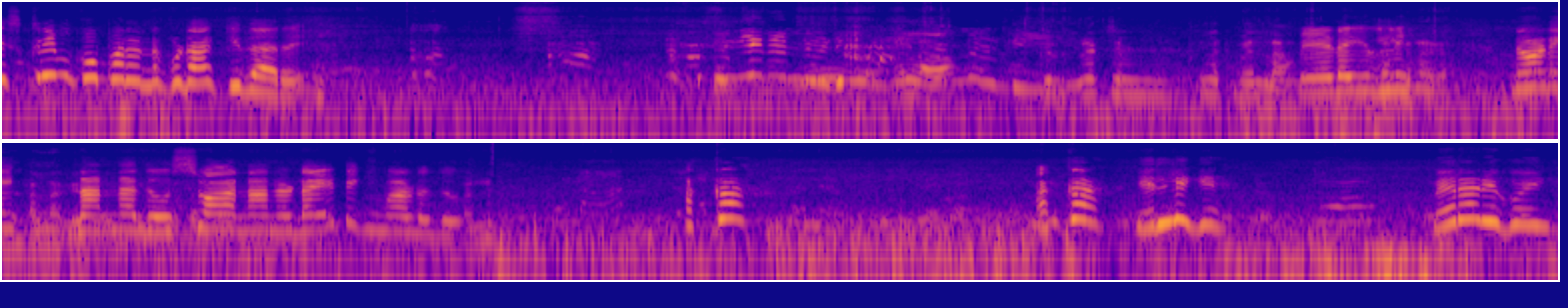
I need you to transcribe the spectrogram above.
ಐಸ್ ಕ್ರೀಮ್ ಕೂಪನ್ ಅನ್ನು ಕೂಡ ಹಾಕಿದ್ದಾರೆ. ಬೇಡ ಇರ್ಲಿ. ನೋಡಿ ನನ್ನದು ಸ್ವ ನಾನು ಡೈಟಿಂಗ್ ಮಾಡುದು. ಅಕ್ಕ ಎಲ್ಲಿಗೆ? ಬೇರೆ ಆರ್ ಯು ಗೋಯಿಂಗ್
